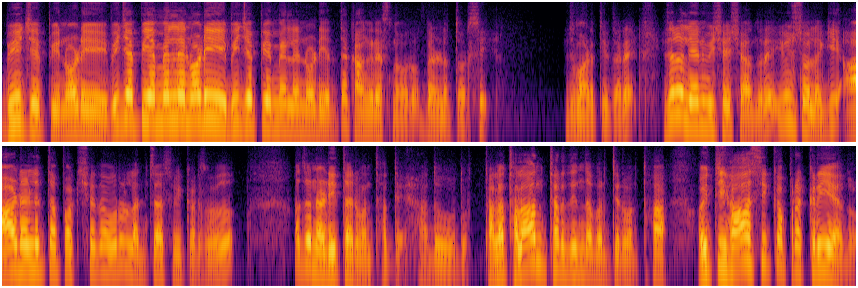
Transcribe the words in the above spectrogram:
ಬಿ ಜೆ ಪಿ ನೋಡಿ B J P M L A ನೋಡಿ B J P M L A ನೋಡಿ ಅಂತ ಕಾಂಗ್ರೆಸ್ನವರು ಬೆರಳು ತೋರಿಸಿ ಇದು ಮಾಡ್ತಿದ್ದಾರೆ ಇದರಲ್ಲಿ ಏನು ವಿಶೇಷ ಅಂದರೆ ಯೂಶ್ವಲ್ ಆಗಿ ಆಡಳಿತ ಪಕ್ಷದವರು ಲಂಚ ಸ್ವೀಕರಿಸೋದು ಅದು ನಡೀತಾ ಇರುವಂಥದ್ದೇ. ಅದು ತಲತಲಾಂತರದಿಂದ ಬರ್ತಿರುವಂತಹ ಐತಿಹಾಸಿಕ ಪ್ರಕ್ರಿಯೆ ಅದು.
